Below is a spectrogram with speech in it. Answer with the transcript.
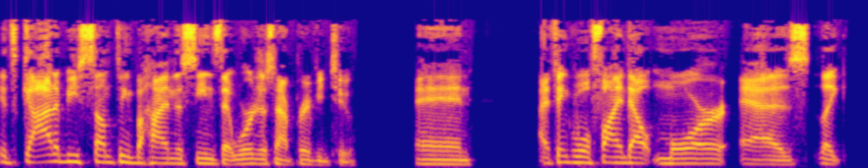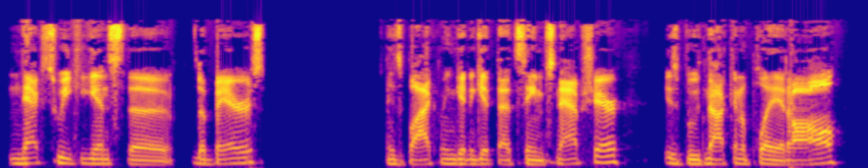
it's got to be something behind the scenes that we're just not privy to. And I think we'll find out more as like next week against the the Bears. Is Blackmon going to get that same snap share? Is Booth not going to play at all?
